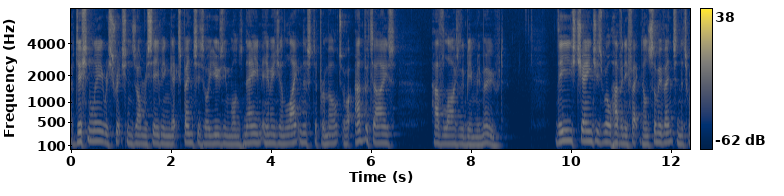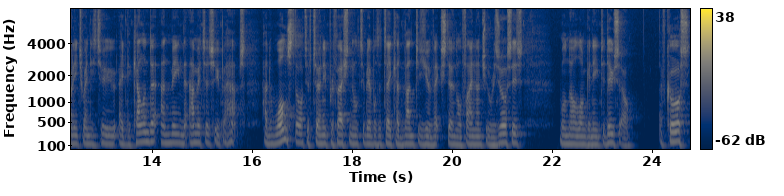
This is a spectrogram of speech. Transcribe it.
Additionally, restrictions on receiving expenses or using one's name, image, and likeness to promote or advertise have largely been removed. These changes will have an effect on some events in the 2022 EDGA calendar and mean that amateurs who perhaps had once thought of turning professional to be able to take advantage of external financial resources will no longer need to do so. Of course,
